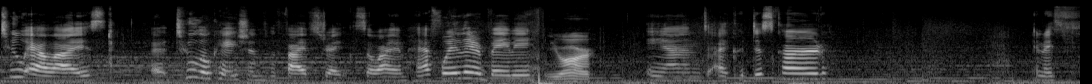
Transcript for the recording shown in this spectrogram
two allies at two locations with five strength. So I am halfway there, baby. You are. And I could discard. And I. Th-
